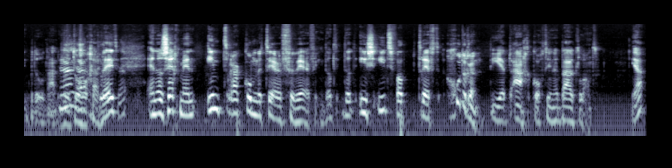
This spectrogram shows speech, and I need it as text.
Ik bedoel, nou, dat wil je toch wel graag weten. En dan zegt men intracommunitaire verwerving. Dat, dat is iets wat betreft goederen die je hebt aangekocht in het buitenland. Ja?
